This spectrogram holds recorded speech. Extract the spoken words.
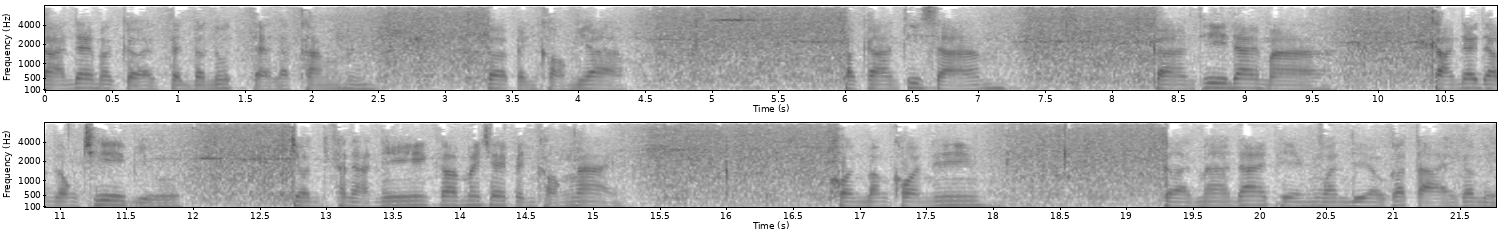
การได้มาเกิดเป็นมนุษย์แต่ละครั้ง ก็เป็นของยาก ประการที่สามการที่ได้มาการได้ดำรงชีพอยู่ จนขนาดนี้ก็ไม่ใช่เป็นของง่าย คนบางคนนี่ เกิดมาได้เพียงวันเดียวก็ตายก็มี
